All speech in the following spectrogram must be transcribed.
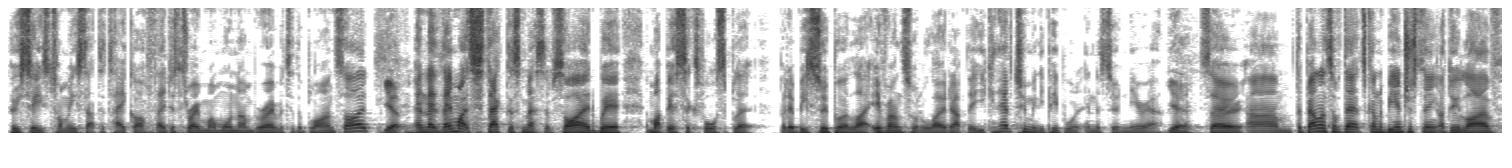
who sees Tommy start to take off, they just throw one more number over to the blind side. Yep. And they, they might stack this massive side where it might be a 6 4 split, but it'd be super like everyone's sort of load up there. You can have too many people in a certain area. Yeah. So um, the balance of that's going to be interesting. I do love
